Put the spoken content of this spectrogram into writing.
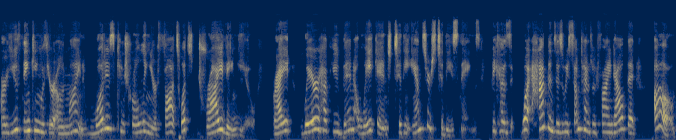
are you thinking with your own mind? What is controlling your thoughts? What's driving you? Right? Where have you been awakened to the answers to these things? Because what happens is we sometimes we find out that, oh,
